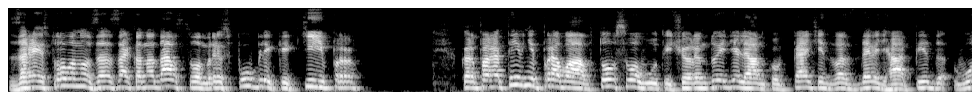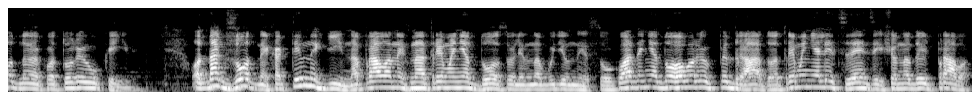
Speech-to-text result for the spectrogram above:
зареєстровану за законодавством Республіки Кіпр. Корпоративні права в ТОВ Славути, що орендує ділянку в 5,29 га під водною акваторією у Києві. Однак жодних активних дій, направлених на отримання дозволів на будівництво, укладення договорів підраду, отримання ліцензій, що надають право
